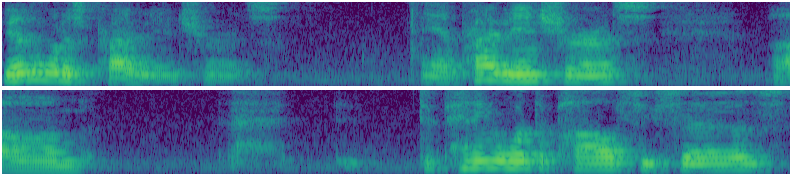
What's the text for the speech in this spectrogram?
The other one is private insurance, and private insurance, um, depending on what the policy says,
